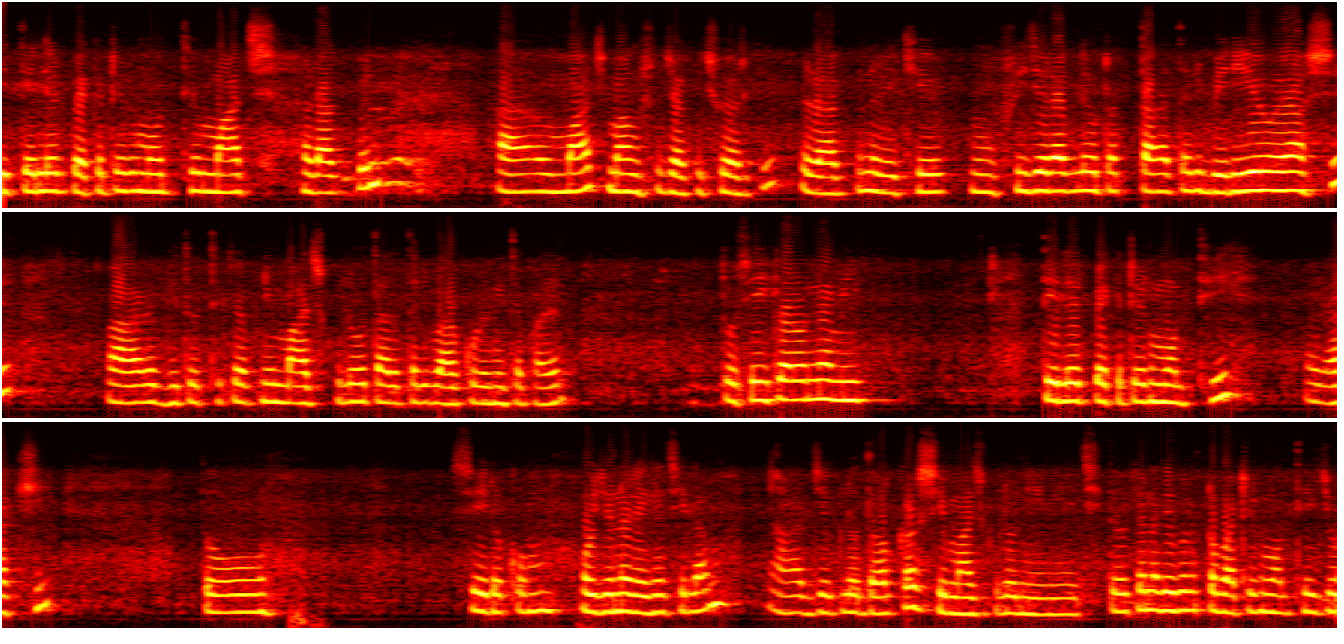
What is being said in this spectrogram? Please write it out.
এই তেলের প্যাকেটের মধ্যে মাছ রাখবেন। মাছ, মাংস যা কিছু আর কি রাখবেন, রেখে ফ্রিজে রাখলে ওটা তাড়াতাড়ি বেরিয়েও আসে। আর ভিতর থেকে আপনি মাছগুলোও তাড়াতাড়ি বার করে নিতে পারেন। তো সেই কারণে আমি তেলের প্যাকেটের মধ্যেই রাখি। তো সেই রকম ওই জন্য রেখেছিলাম। আর যেগুলো দরকার সেই মাছগুলো নিয়ে নিয়েছি। তো এখানে দেখুন একটা বাটির মধ্যে যে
